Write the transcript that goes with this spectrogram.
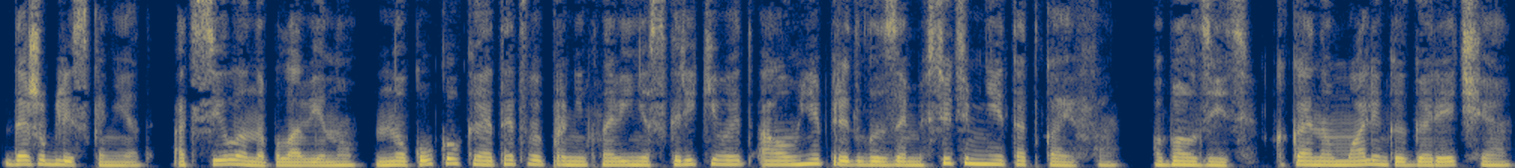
Даже близко нет. От силы наполовину. Но куколка от этого проникновения скрикивает, а у меня перед глазами все темнеет от кайфа. Обалдеть, какая она маленькая, горячая.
